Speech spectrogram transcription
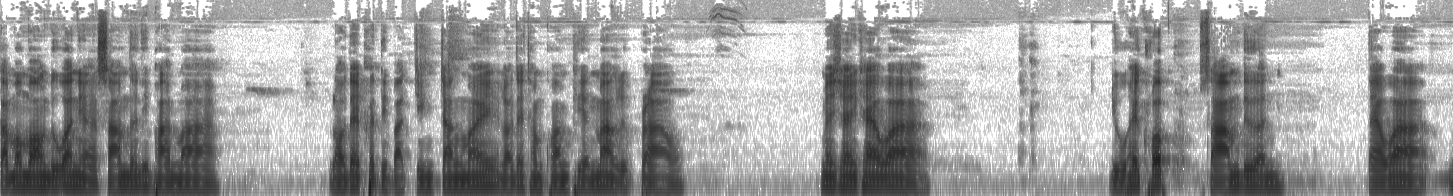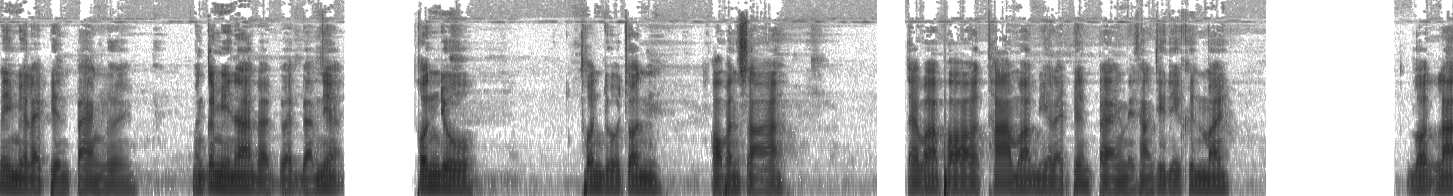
กลับมามองดูว่าเนี่ยสามเดือนที่ผ่านมา เราได้ปฏิบัติจริงจังไหมเราได้ทำความเพียรมากหรือเปล่า ไม่ใช่แค่ว่า อยู่ให้ครบสามเดือน แต่ว่าไม่มีอะไรเปลี่ยนแปลงเลย มันก็มีนะแบบแบบแบบเนี้ยทนอยู่ ทนอยู่จนออกพรรษา แต่ว่าพอถามว่ามีอะไรเปลี่ยนแปลงในทางที่ดีขึ้นไหมลดละ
